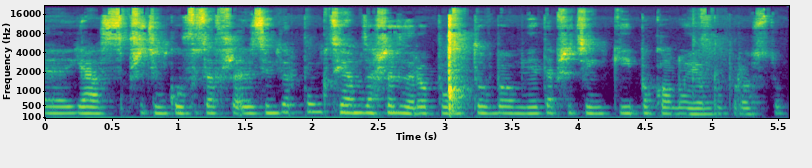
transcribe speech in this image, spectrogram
Y, Ja z przecinków zawsze, z interpunkcji mam zawsze 0 punktów, bo mnie te przecinki pokonują po prostu.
